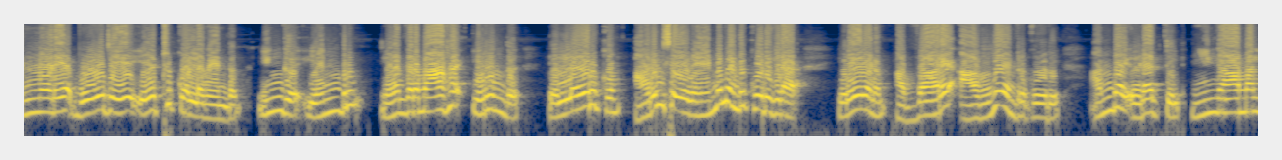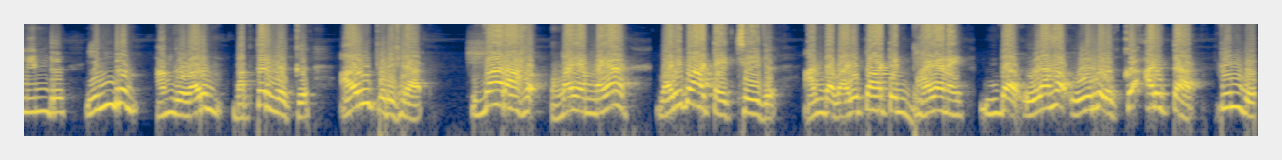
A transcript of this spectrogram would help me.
என்னுடைய பூஜையை ஏற்றுக்கொள்ள வேண்டும். இங்கு என்றும் நிரந்தரமாக இருந்து எல்லோருக்கும் அருள் செய்ய வேண்டும் என்று கூறுகிறார். இறைவனும் அவ்வாறே ஆகுக என்று கூறி அந்த இடத்தில் நீங்காமல் நின்று இன்றும் அங்கு வரும் பக்தர்களுக்கு அருள் புரிகிறார். இவ்வாறாக உமையம்மையார் வழிபாட்டை செய்து அந்த வழிபாட்டின் பயனை இந்த உலக ஊர்களுக்கு அளித்தார். பின்பு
